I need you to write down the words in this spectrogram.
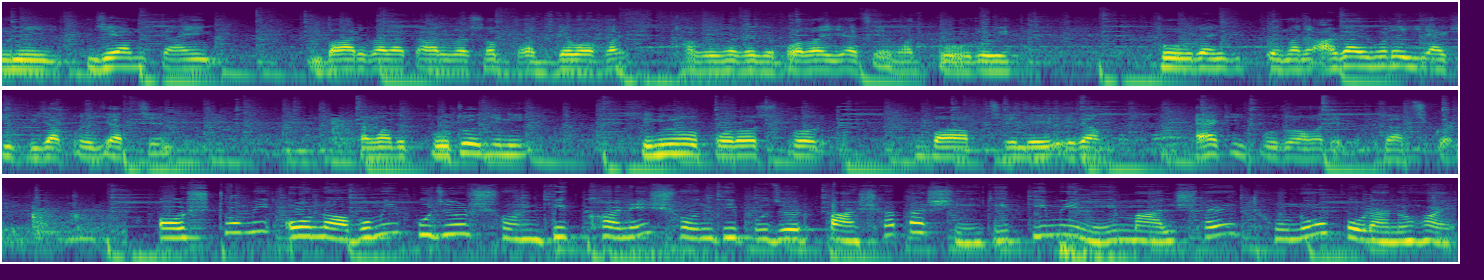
উনি জ্যাম টাইম বারবেলা কারবার সব পদ দেওয়া হয়। ঠাকুরমা থেকে বলাই আছে আমার পৌরোহিত, পৌরাণিক মানে আগায় বলেই একই পূজা করে যাচ্ছেন। আমাদের পুটো যিনি তিনিও পরস্পর বাপ ছেলে এরম একই পুরো আমাদের কাজ করে। অষ্টমী ও নবমী পুজোর সন্ধিক্ষণে সন্ধি পুজোর পাশাপাশি রীতি মেনে মালসায় ধুনোও পোড়ানো হয়।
